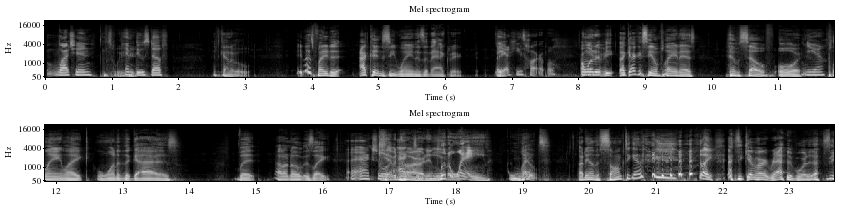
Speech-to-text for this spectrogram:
watching him do stuff. That's kind of. A, you know, it's funny that I couldn't see Wayne as an actor. Like, yeah, he's horrible. I wonder if he like I could see him playing as himself or Yeah. playing like one of the guys, but I don't know if it's like An actual Kevin acting, Hart and yeah. Lil Wayne. What? Are they on the song together? like I see Kevin Hart rapping more than I see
